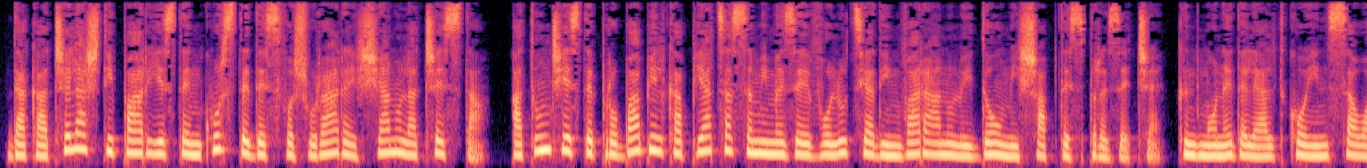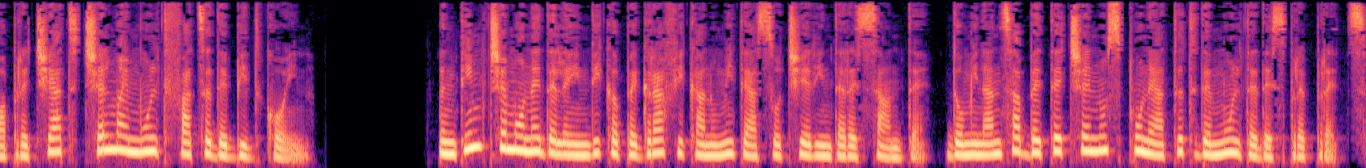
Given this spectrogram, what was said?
Dacă același tipar este în curs de desfășurare și anul acesta, atunci este probabil ca piața să mimeze evoluția din vara anului 2017, când monedele altcoin s-au apreciat cel mai mult față de Bitcoin. În timp ce monedele indică pe grafic anumite asocieri interesante, dominanța BTC nu spune atât de multe despre preț.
